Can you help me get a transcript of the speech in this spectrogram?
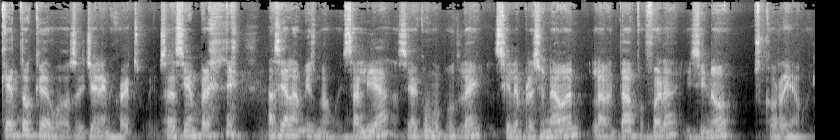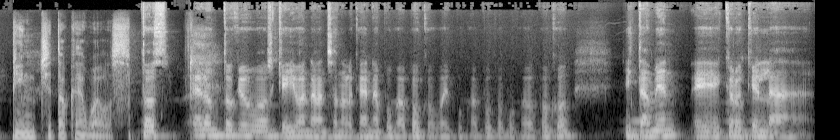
¿Qué toque de voz de Jalen Hurts? O sea, siempre hacía la misma, güey. Salía, hacía como bootleg. Si le presionaban, la aventaba por fuera y si no, pues corría, güey. Pinche toque de huevos. Entonces, era un toque de voz que iban avanzando la cadena poco a poco, güey, poco a poco, poco a poco. Y también eh, creo que la,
